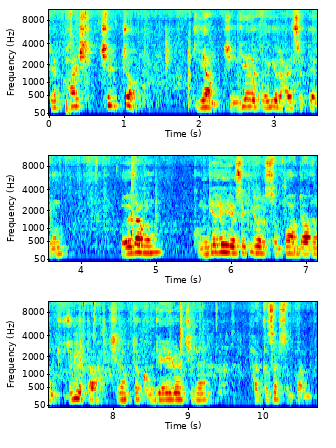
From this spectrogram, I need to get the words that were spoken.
제87조 2항 징계 의결을 하였을 때는 의장은 공개회의에서 이를 선포한다는 규정에 따라 지금부터 공개회의를 진행할 것을 선포합니다.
